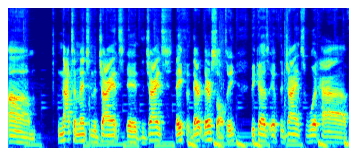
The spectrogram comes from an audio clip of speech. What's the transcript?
Um, not to mention the Giants. Uh, the Giants, they they're they're salty because if the Giants would have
